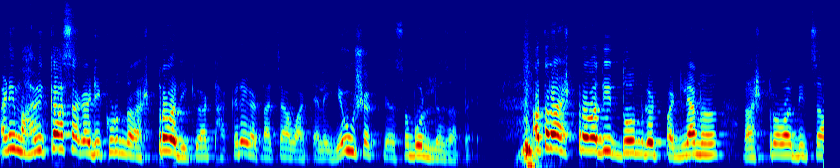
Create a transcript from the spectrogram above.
आणि महाविकास आघाडीकडून राष्ट्रवादी किंवा ठाकरे गटाच्या वाट्याला येऊ शकते असं बोललं जात आहे आता राष्ट्रवादीत दोन गट पडल्यानं राष्ट्रवादीचा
